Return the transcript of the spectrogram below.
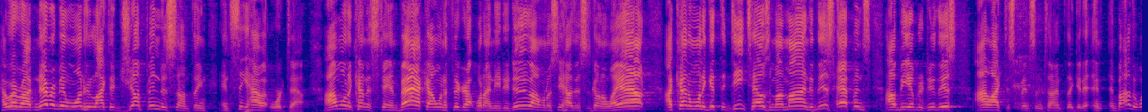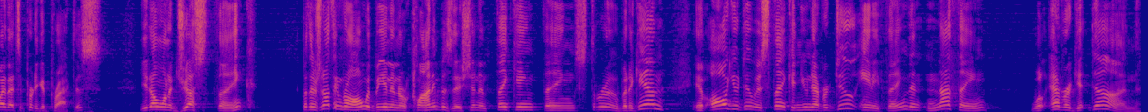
However, I've never been one who liked to jump into something and see how it worked out. I want to kind of stand back. I want to figure out what I need to do. I want to see how this is going to lay out. I kind of want to get the details in my mind. If this happens, I'll be able to do this. I like to spend some time thinking. And, and by the way, that's a pretty good practice. You don't want to just think, but there's nothing wrong with being in a reclining position and thinking things through. But again, if all you do is think and you never do anything, then nothing will ever get done.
